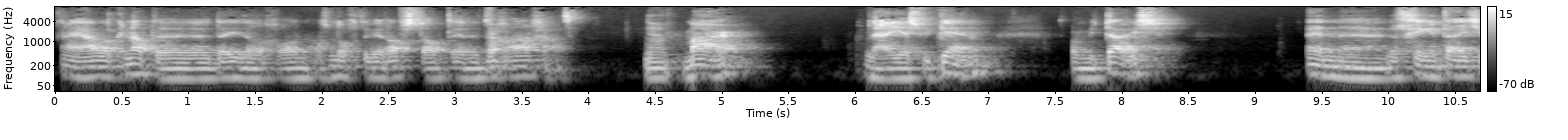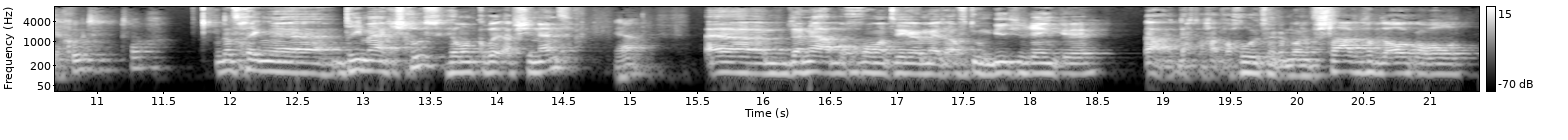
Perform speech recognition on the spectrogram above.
Nou ja, wel knap uh, dat je dan gewoon alsnog er weer afstapt en het ja. toch aangaat. Ja. Maar, nou, Yes We Can, kwam je thuis. En uh, dat ging een tijdje goed, toch? Dat ging uh, drie maandjes goed, helemaal compleet abstinent. Ja. Uh, daarna begon het weer met af en toe een biertje drinken. Nou, ik dacht, dat gaat wel goed. Ik heb nog een verslaving gehad met alcohol.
